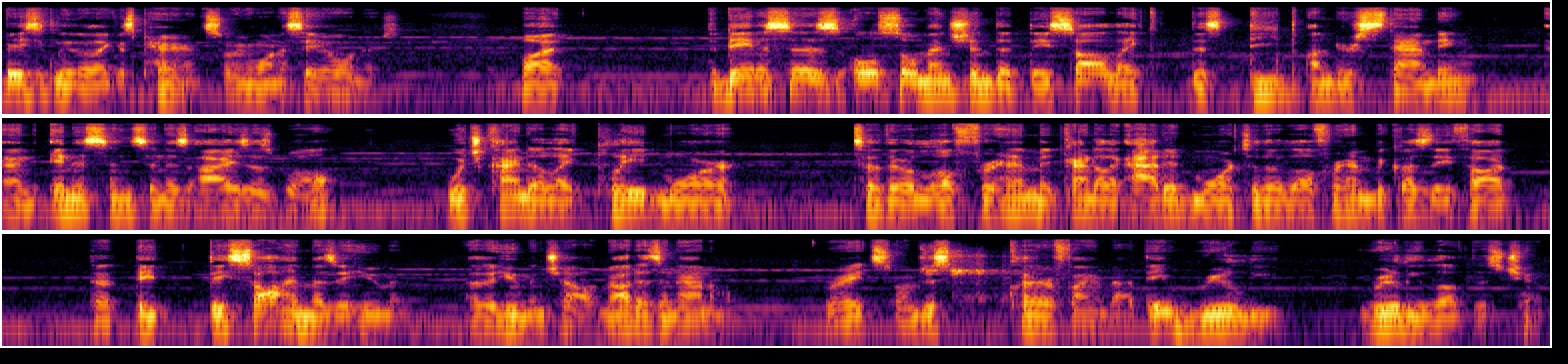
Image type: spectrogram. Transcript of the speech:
Basically, they're like his parents. So we want to say owners, but the Davises also mentioned that they saw like this deep understanding and innocence in his eyes as well, which kind of like played more to their love for him. It kind of like added more to their love for him because they thought that they they saw him as a human, as a human child, not as an animal, right? So I'm just clarifying that. They really really loved this chimp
